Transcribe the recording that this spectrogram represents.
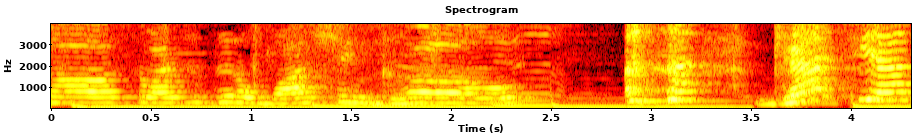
y'all, so I just did a wash and go. gotcha!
